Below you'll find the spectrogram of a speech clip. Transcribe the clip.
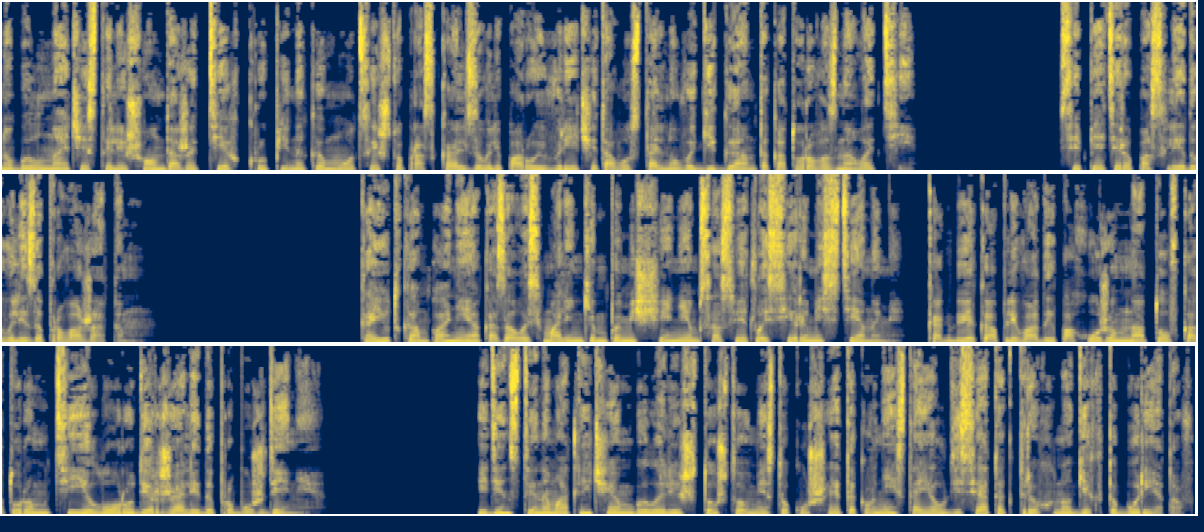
но был начисто лишён даже тех крупинок эмоций, что проскальзывали порой в речи того стального гиганта, которого знала Ти. Все пятеро последовали за провожатым. Кают-компания оказалась маленьким помещением со светло-серыми стенами, как две капли воды, похожим на то, в котором Ти и Лору держали до пробуждения. Единственным отличием было лишь то, что вместо кушеток в ней стоял десяток трехногих табуретов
